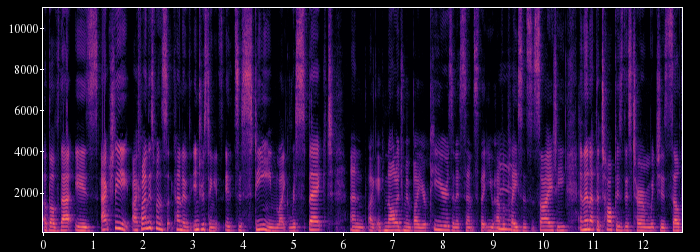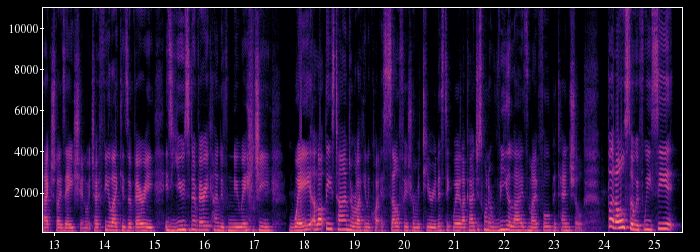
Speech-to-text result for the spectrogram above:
Above that is actually, I find this one's kind of interesting. It's it's esteem, like respect and like acknowledgement by your peers in a sense that you have a mm. place in society. And then at the top is this term which is self-actualization, which I feel like is a very is used in a very kind of new agey way a lot these times or like in a quite a selfish or materialistic way like I just want to realize my full potential. But also if we see it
